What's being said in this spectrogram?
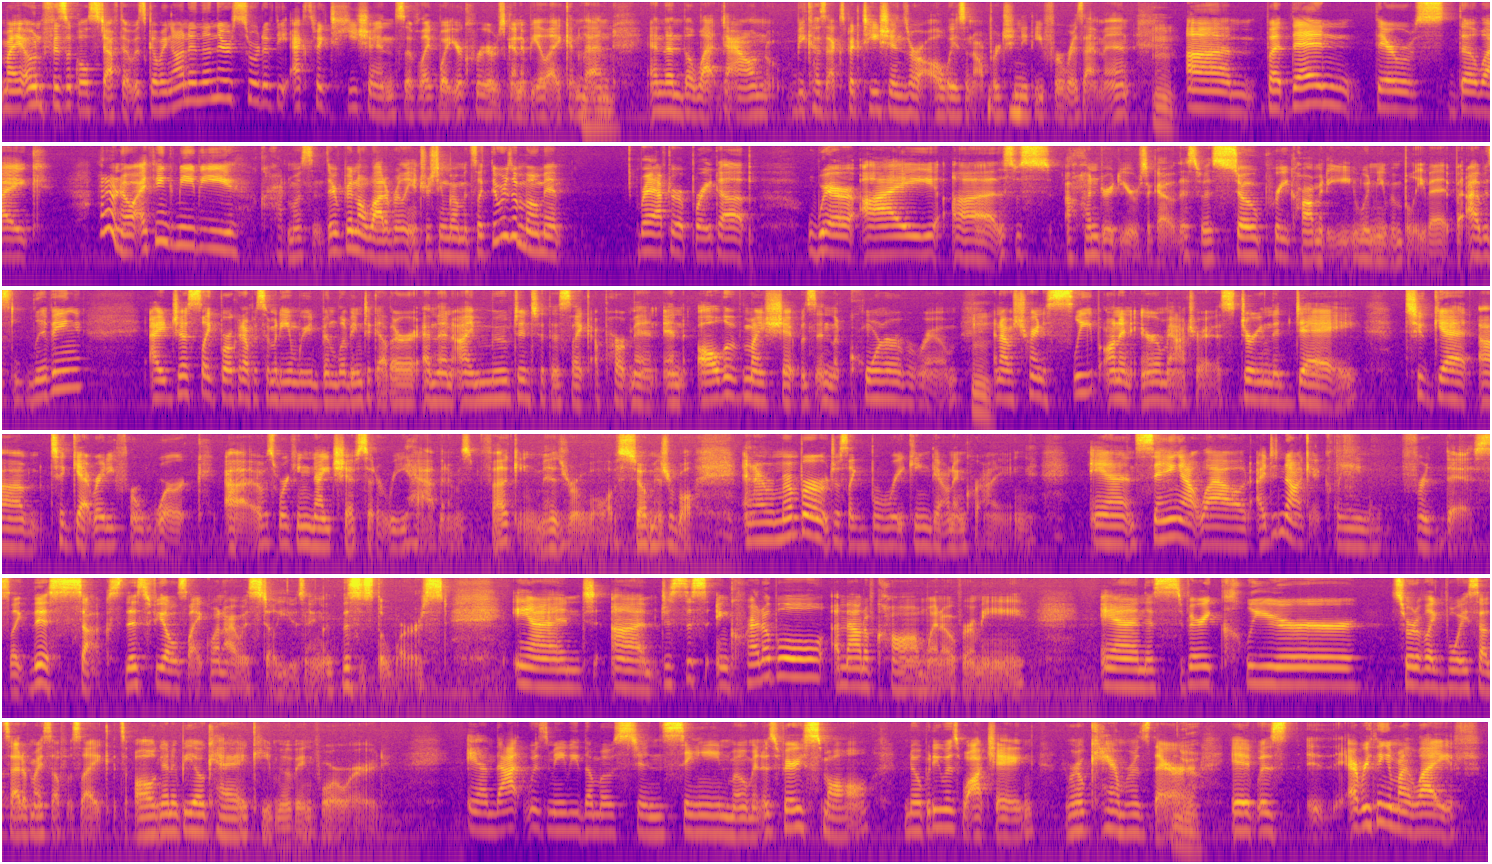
my own physical stuff that was going on and then there's sort of the expectations of like what your career is going to be like and then and then the letdown because expectations are always an opportunity for resentment. Um but then there was the like i don't know i think maybe god most there have been a lot of really interesting moments. Like there was a moment right after a breakup where I uh, this was a hundred years ago. This was so pre-comedy, you wouldn't even believe it. But I was living. I just like broken up with somebody and we'd been living together, and then I moved into this like apartment, and all of my shit was in the corner of a room, and I was trying to sleep on an air mattress during the day to get um, to get ready for work. Uh, I was working night shifts at a rehab, and I was fucking miserable. I was so miserable, and I remember just like breaking down and crying, and saying out loud, "I did not get clean for this. Like this sucks. This feels like when I was still using. Like this is the worst." And um, just this incredible amount of calm went over me, and this very clear sort of like voice outside of myself was like, it's all going to be okay. Keep moving forward. And that was maybe the most insane moment. It was very small. Nobody was watching. There were no cameras there. Yeah. It was it, everything in my life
